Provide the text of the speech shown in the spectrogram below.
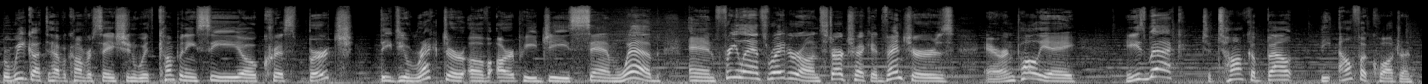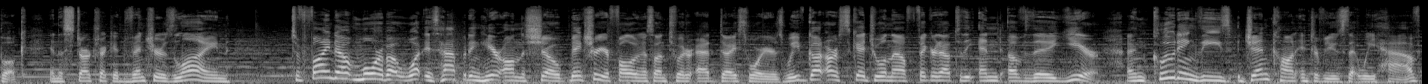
where we got to have a conversation with company CEO Chris Birch, the director of RPGs Sam Webb, and freelance writer on Star Trek Adventures Aaron Pollyea. He's back to talk about the Alpha Quadrant book in the Star Trek Adventures line. To find out more about what is happening here on the show, make sure you're following us on Twitter at Dice Warriors. We've got our schedule now figured out to the end of the year, including these Gen Con interviews that we have.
